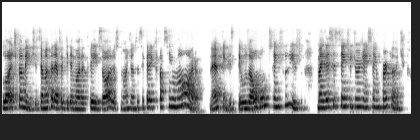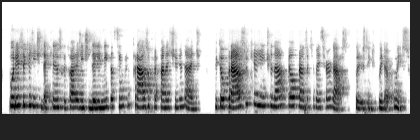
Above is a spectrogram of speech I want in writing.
Logicamente, se é uma tarefa que demora três horas, não adianta você querer que faça em uma hora, né? Tem que usar o bom senso nisso. Mas esse senso de urgência é importante. Por isso que a gente, daqui no escritório, a gente delimita sempre prazo para cada atividade. Porque o prazo que a gente dá é o prazo que vai ser gasto. Por isso tem que cuidar com isso.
